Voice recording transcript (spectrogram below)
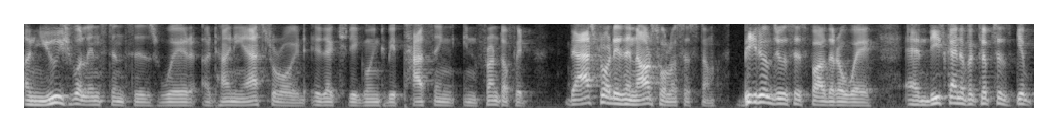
unusual instances where a tiny asteroid is actually going to be passing in front of it. The asteroid is in our solar system. Betelgeuse is farther away. And these kind of eclipses give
